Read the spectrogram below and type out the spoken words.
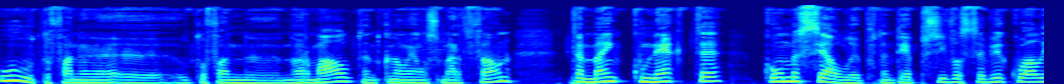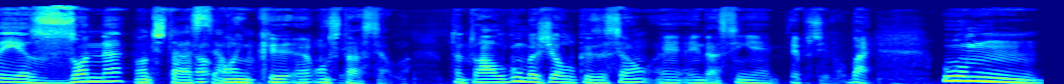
o telefone, uh, o telefone normal, portanto que não é um smartphone, também conecta com uma célula. Portanto, é possível saber qual é a zona onde está a célula. Em que, eh, onde está a célula. Portanto, há alguma geolocalização, eh, ainda assim é, é possível. Bem, um,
